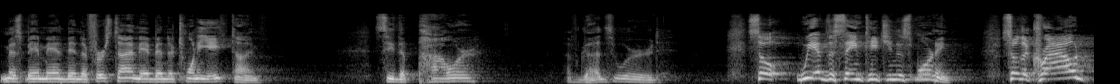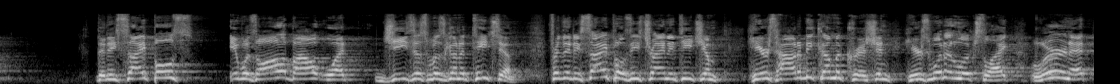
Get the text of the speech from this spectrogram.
Miss may have been their first time, may have been their 28th time. See the power of God's Word. So we have the same teaching this morning. So the crowd, the disciples, it was all about what Jesus was going to teach them. For the disciples, he's trying to teach them, here's how to become a Christian. Here's what it looks like. Learn it,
